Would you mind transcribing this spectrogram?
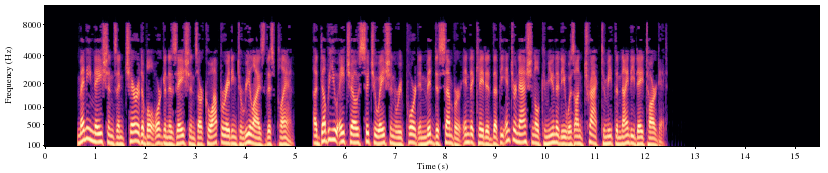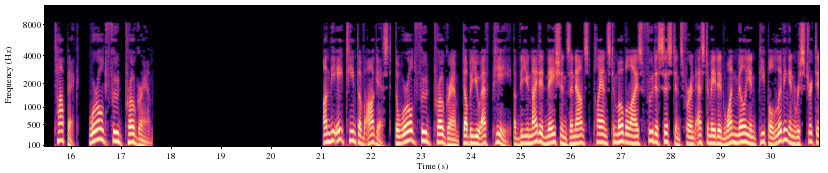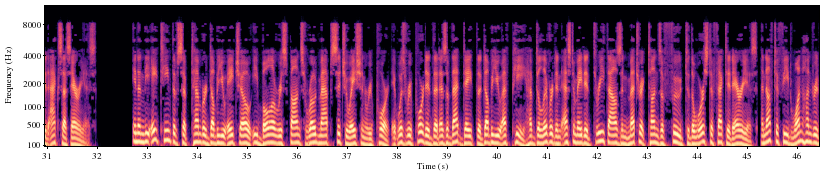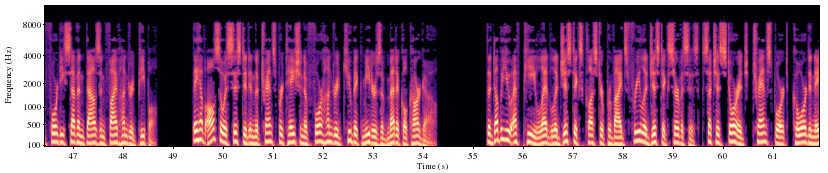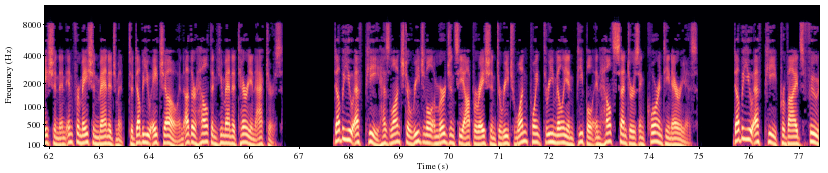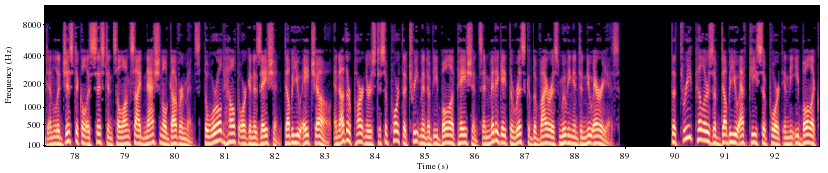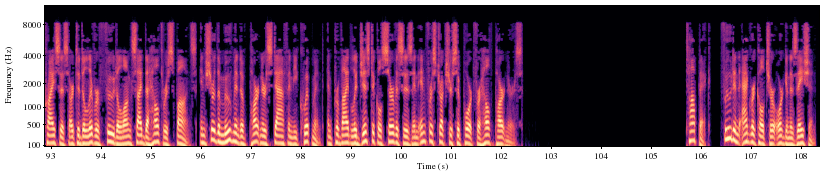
Many nations and charitable organizations are cooperating to realize this plan. A WHO situation report in mid-December indicated that the international community was on track to meet the 90-day target. World Food Programme On 18 August, the World Food Programme WFP of the United Nations announced plans to mobilize food assistance for an estimated 1 million people living in restricted access areas. In an 18 September WHO Ebola Response Roadmap Situation Report it was reported that as of that date the WFP have delivered an estimated 3,000 metric tons of food to the worst affected areas, enough to feed 147,500 people. They have also assisted in the transportation of 400 cubic meters of medical cargo. The WFP-led logistics cluster provides free logistics services, such as storage, transport, coordination and information management, to WHO and other health and humanitarian actors. WFP has launched a regional emergency operation to reach 1.3 million people in health centers and quarantine areas. WFP provides food and logistical assistance alongside national governments, the World Health Organization (WHO), and other partners to support the treatment of Ebola patients and mitigate the risk of the virus moving into new areas. The three pillars of WFP support in the Ebola crisis are to deliver food alongside the health response, ensure the movement of partner staff and equipment, and provide logistical services and infrastructure support for health partners. Topic: Food and Agriculture Organization.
